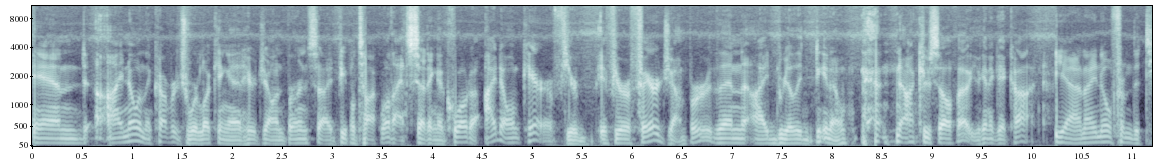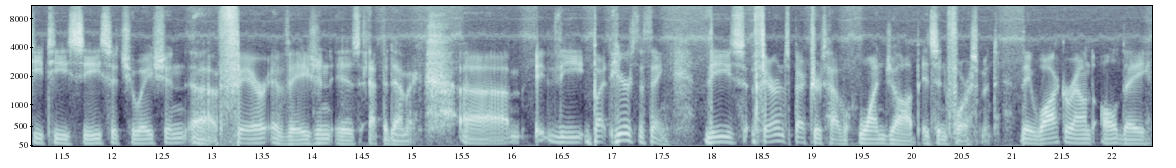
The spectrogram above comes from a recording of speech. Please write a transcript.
And i know in the coverage we're looking at here jon burnside people talk well that's setting a quota. I don't care. If you're if you're a fare jumper then i'd really you know knock yourself out. You're going to get caught. Yeah and i know from the ttc situation uh, fare evasion is epidemic. Um, the but here's the thing: these fare inspectors have one job. It's enforcement. They walk around all day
